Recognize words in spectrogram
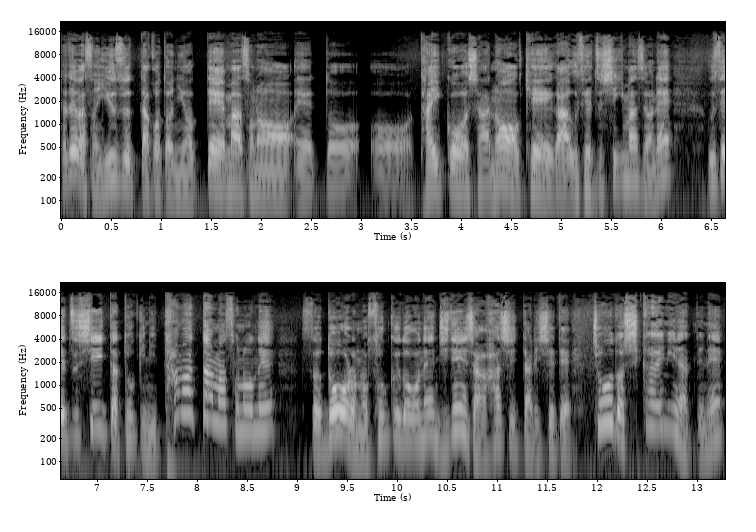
例えばその譲ったことによって、まあその、えっ、ー、と、対向車の軽が右折してきますよね。右折していった時にたまたまそのね、その道路の速度をね、自転車が走ったりしてて、ちょうど視界になってね、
